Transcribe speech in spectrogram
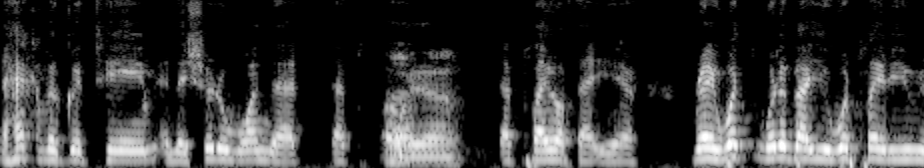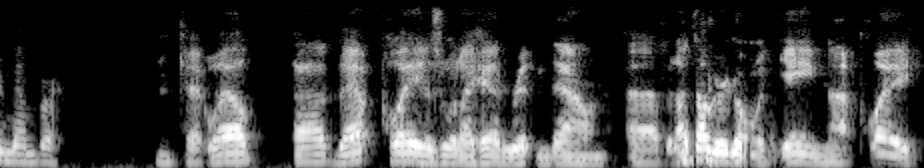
a heck of a good team, and they should have won that that uh, Oh yeah. that playoff that year. Ray, what what about you? What play do you remember? Okay, well, uh, that play is what I had written down, uh, but I thought we were going with game, not play.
